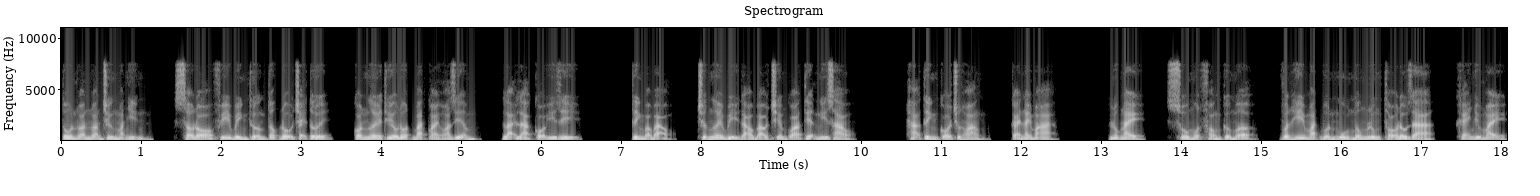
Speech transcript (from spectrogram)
Tôn loan loan trừng mắt nhìn, sau đó phi bình thường tốc độ chạy tới, con ngươi thiêu đốt bát quái hỏa diễm, lại là có ý gì? Tinh bảo bảo, trước ngươi bị đào bảo chiếm quá tiện nghi sao? Hạ tình có chút hoảng, cái này mà. Lúc này, số một phòng cửa mở, Vân Hy mắt buồn ngủ mông lung thò đầu ra, khe như mày,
